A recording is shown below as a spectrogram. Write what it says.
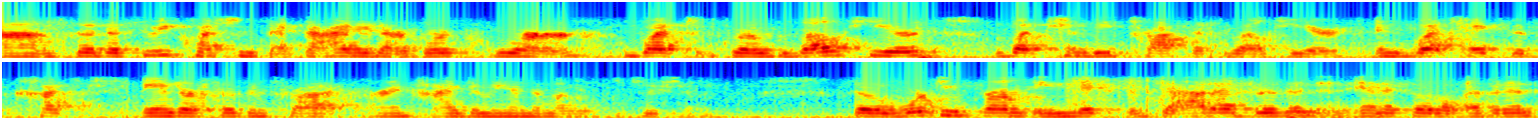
Um, so the three questions that guided our work were, what grows well here, what can we process well here, and what types of cut and or frozen products are in high demand among institutions. So working from a mix of data-driven and anecdotal evidence,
